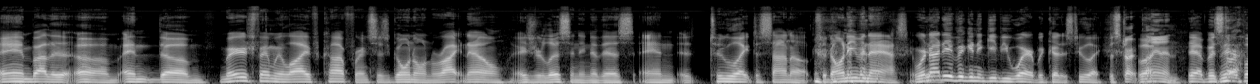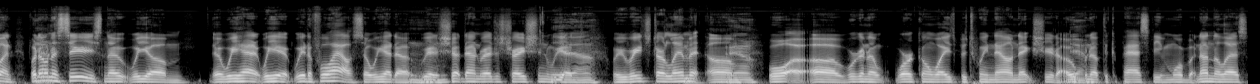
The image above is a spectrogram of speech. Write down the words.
And by the um, and the um, Marriage Family Life Conference is going on right now as you're listening to this, and it's too late to sign up. So don't even ask. We're not even going to give you where because it's too late. But start But- planning. Yeah, but start Yeah. planning. But Yeah. on a serious note, we um uh, we had we had, we had a full house, so we had a we had a shutdown registration. We Mm-hmm. Yeah. had we reached our limit. Um, Yeah. well, uh, uh, we're gonna work on ways between now and next year to open Yeah. up the capacity even more. But nonetheless,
